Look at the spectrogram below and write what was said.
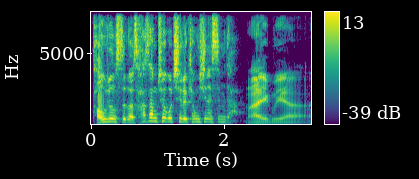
다우존스가 사상 최고치를 경신했습니다. 아이고야.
